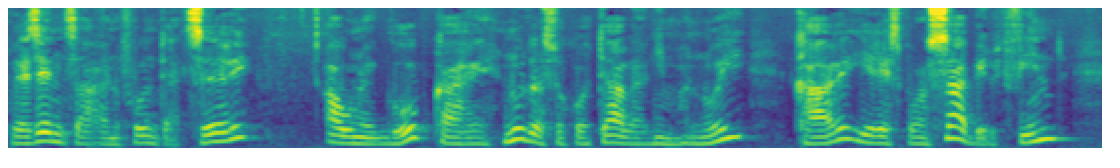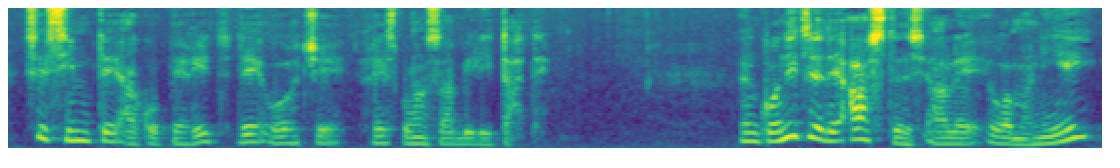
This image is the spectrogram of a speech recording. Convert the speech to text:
prezența în fruntea țării a unui grup care nu dă socoteală nimănui, care, irresponsabil fiind, se simte acoperit de orice responsabilitate. În condițiile de astăzi ale României,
